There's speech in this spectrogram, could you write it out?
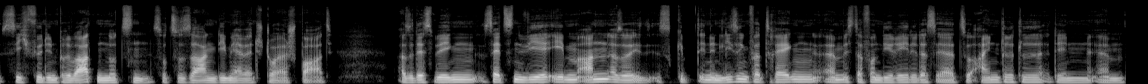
sich für den privaten Nutzen sozusagen die Mehrwertsteuer spart. Also deswegen setzen wir eben an, also es gibt in den Leasingverträgen, ähm, ist davon die Rede, dass er zu ein Drittel den, ähm,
